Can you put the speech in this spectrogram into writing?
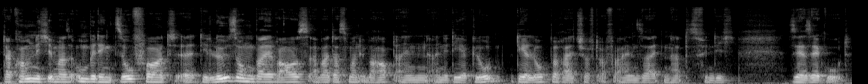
Da kommen nicht immer unbedingt sofort äh, die Lösungen bei raus, aber dass man überhaupt ein, eine Dialog Dialogbereitschaft auf allen Seiten hat, das finde ich sehr, sehr gut.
